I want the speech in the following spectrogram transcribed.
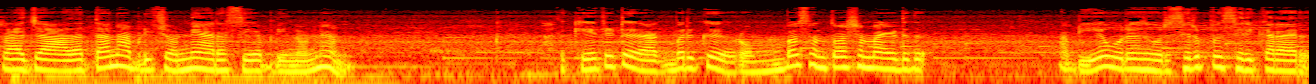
ராஜா. அதைத்தான் நான் அப்படி சொன்னேன் அரசி அப்படின்னொன்னே. அதை கேட்டுட்டு அக்பருக்கு ரொம்ப சந்தோஷமாயிடுது. அப்படியே ஒரு ஒரு சிரிப்பு சிரிக்கிறாரு.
